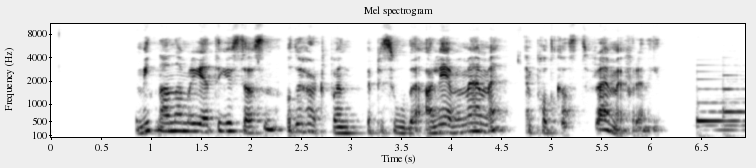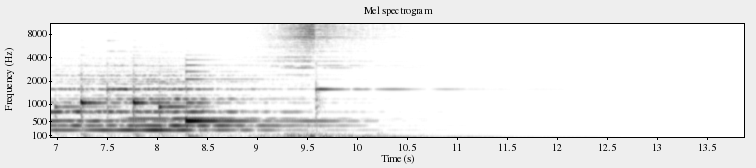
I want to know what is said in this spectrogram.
Mitt navn er Margrethe Gustavsen, og du hørte på en episode av Leve med ME, en podkast fra ME-foreningen.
